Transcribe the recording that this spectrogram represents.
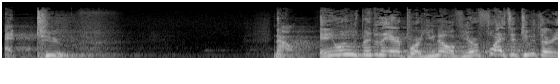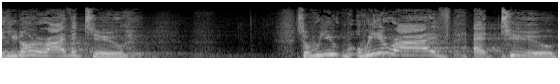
at 2. Now, anyone who's been to the airport, you know if your flight's at 2.30, you don't arrive at 2. So we, we arrive at two,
